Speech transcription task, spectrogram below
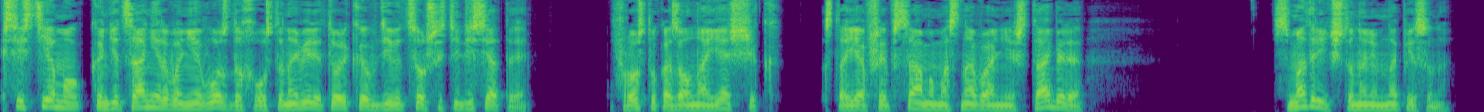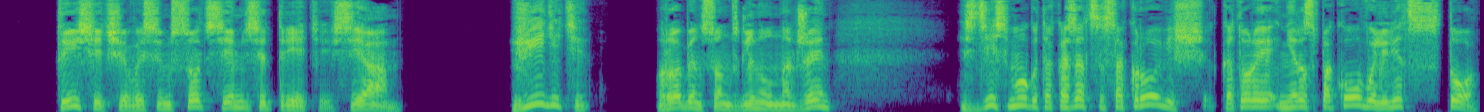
Систему кондиционирования воздуха установили только в 960-е. Фрост указал на ящик, стоявший в самом основании штабеля — Смотрите, что на нем написано. 1873. Сиам. «Видите?» — Робинсон взглянул на Джейн. «Здесь могут оказаться сокровища, которые не распаковывали лет сто.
